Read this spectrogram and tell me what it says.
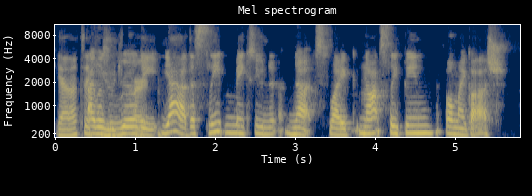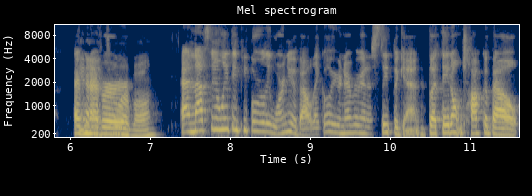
yeah, that's I was really, part. yeah, the sleep makes you n- nuts. Like mm-hmm. not sleeping, oh my gosh. I've yeah, never, horrible. And that's the only thing people really warn you about like, oh, you're never going to sleep again. But they don't talk about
